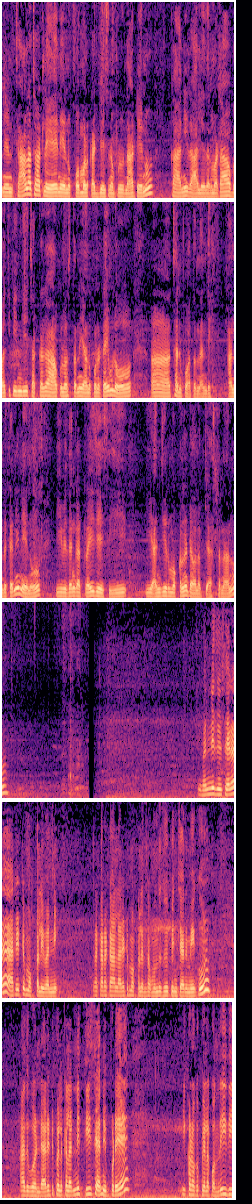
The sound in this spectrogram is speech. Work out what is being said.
నేను చాలా చోట్లే నేను కొమ్మలు కట్ చేసినప్పుడు నాటాను కానీ రాలేదనమాట బతికింది చక్కగా ఆకులు వస్తున్నాయి అనుకున్న టైంలో చనిపోతుందండి. అందుకని నేను ఈ విధంగా ట్రై చేసి ఈ అంజీర్ మొక్కల్ని డెవలప్ చేస్తున్నాను. ఇవన్నీ చూసారా? అరటి మొక్కలు ఇవన్నీ. రకరకాల అరటి మొక్కలు ఇంతకు ముందు చూపించాను మీకు. అదిగోండి అరటి పిలకలన్నీ తీసాను ఇప్పుడే. ఇక్కడ ఒక పిలక ఉంది. ఇది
